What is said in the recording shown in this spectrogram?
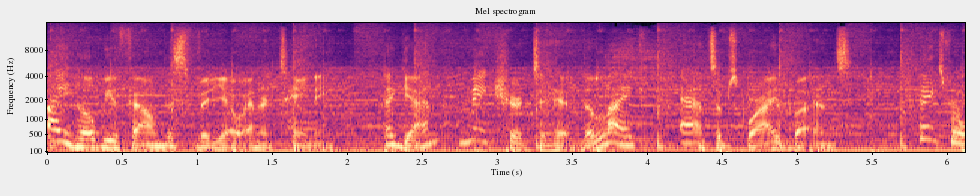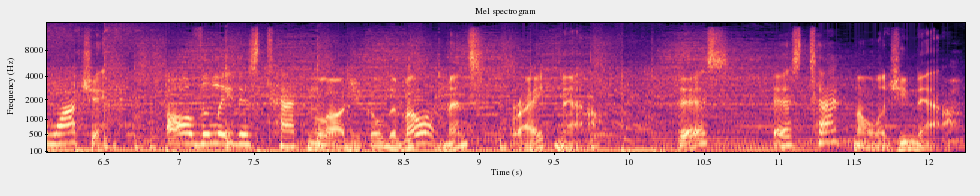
I hope you found this video entertaining. Again, make sure to hit the like and subscribe buttons. Thanks for watching all the latest technological developments right now. This is Technology Now.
